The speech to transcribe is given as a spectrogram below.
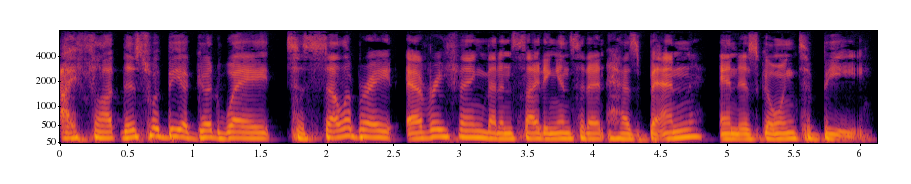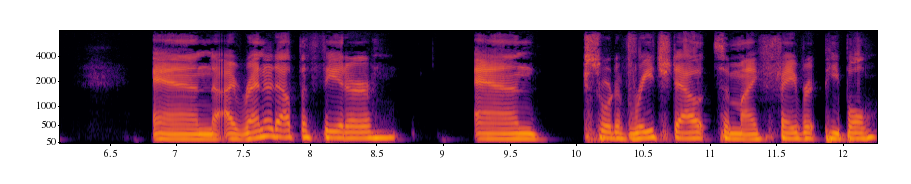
I thought this would be a good way to celebrate everything that Inciting Incident has been and is going to be. And I rented out the theater and sort of reached out to my favorite people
